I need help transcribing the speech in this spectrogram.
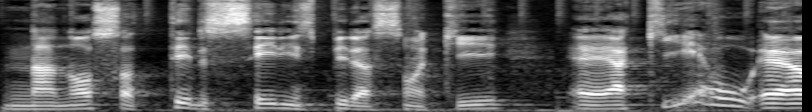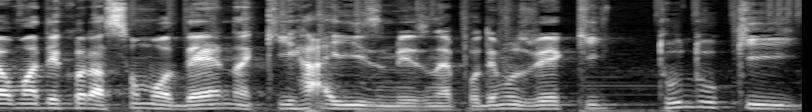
Na nossa terceira inspiração aqui, é, aqui é, o, é uma decoração moderna aqui raiz mesmo, né? Podemos ver aqui tudo que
